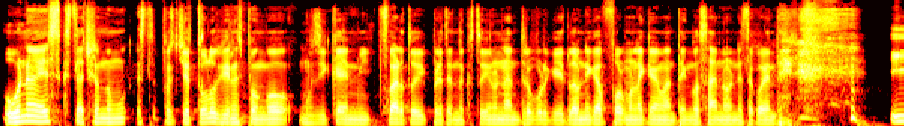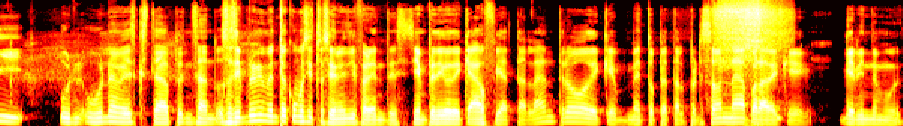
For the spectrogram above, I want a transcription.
Una vez que estaba echando, este, pues yo todos los viernes pongo música en mi cuarto y pretendo que estoy en un antro porque es la única forma en la que me mantengo sano en esta cuarentena. y un- una vez que estaba pensando, o sea, siempre me invento como situaciones diferentes. Siempre digo de que ah, fui a tal antro, de que me topé a tal persona para de que get in the mood.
